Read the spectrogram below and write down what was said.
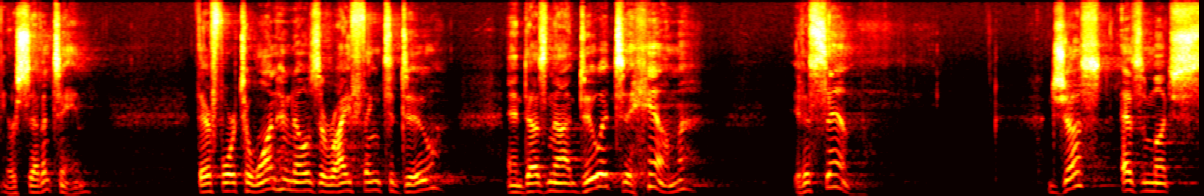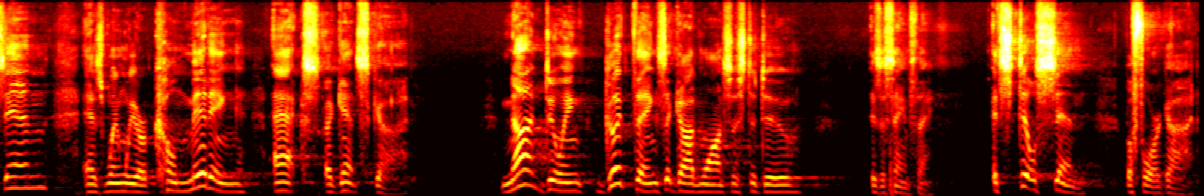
verse 17. Therefore, to one who knows the right thing to do and does not do it, to him it is sin just as much sin as when we are committing acts against God. Not doing good things that God wants us to do is the same thing. It's still sin before God.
